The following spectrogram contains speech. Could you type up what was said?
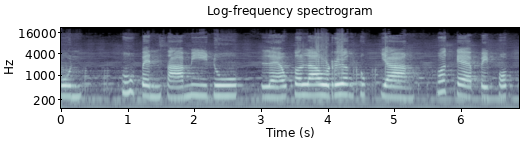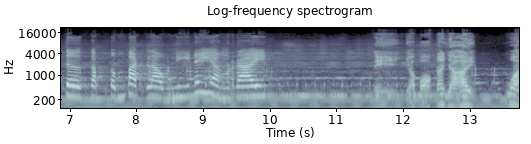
บุญ ผู้เป็นสามีดู แล้วก็เล่าเรื่องทุกอย่าง ว่าแกไปพบเจอกับสมบัติเหล่านี้ได้อย่างไร นี่อย่าบอกนะยาย ว่า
